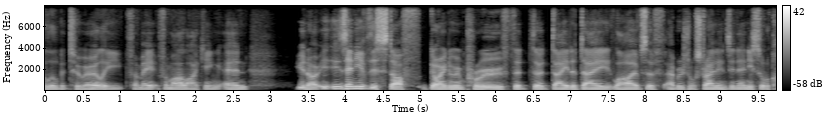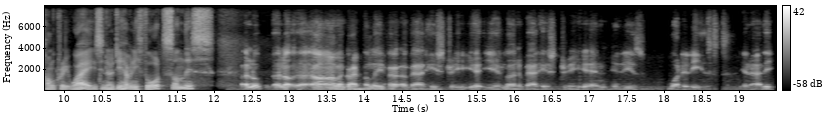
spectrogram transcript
a little bit too early for me for my liking. And you know, is any of this stuff going to improve the, the day-to-day lives of Aboriginal Australians in any sort of concrete ways? You know, do you have any thoughts on this? Uh, look, uh, look, uh, I'm a great believer about history. You, you, learn about history, and it is what it is. You know, the,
